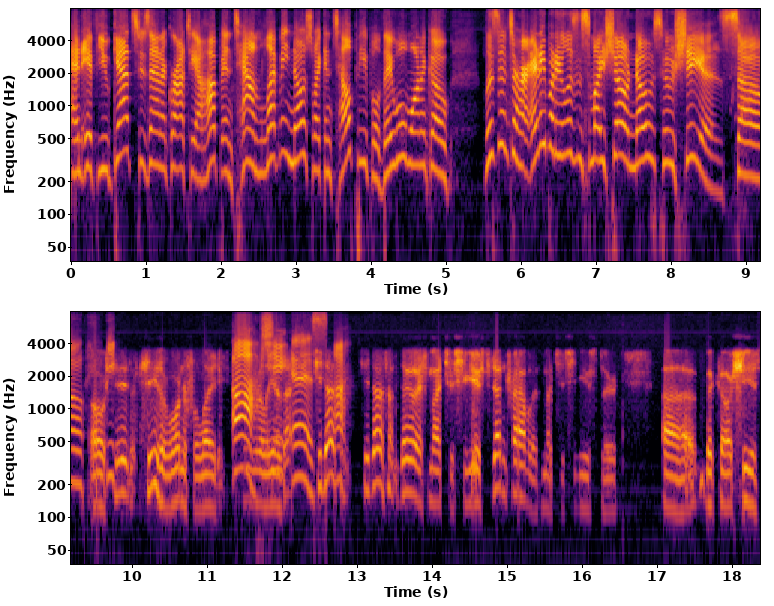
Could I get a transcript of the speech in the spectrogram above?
And if you get Susanna Gratia Hupp in town, let me know so I can tell people. They will want to go listen to her. Anybody who listens to my show knows who she is. So Oh, you, she, she's a wonderful lady. Oh, she really she is. is. She doesn't uh, she doesn't do as much as she used. To she doesn't travel as much as she used to uh, because she's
